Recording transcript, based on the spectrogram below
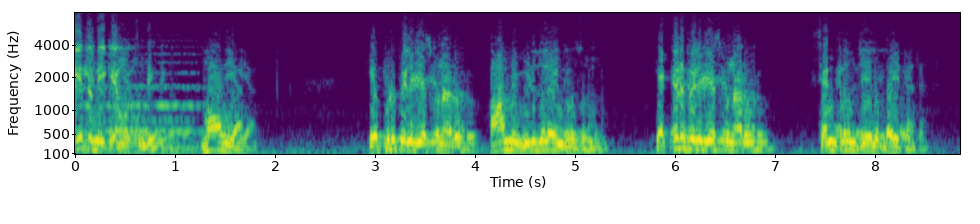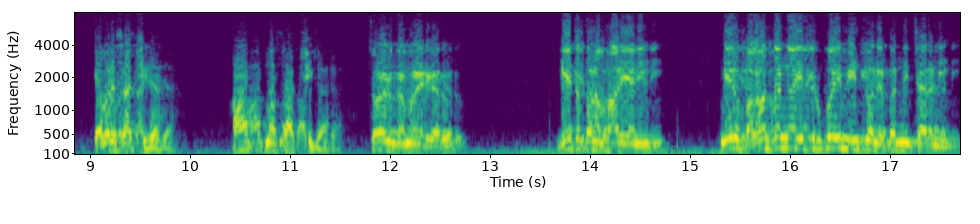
Geetha మీకేమవుతుంది? భార్య. ఎప్పుడు పెళ్ళి చేసుకున్నారు? ఆమె విడుదలైన రోజున. ఎక్కడ పెళ్ళి చేసుకున్నారు? సెంట్రల్ జైలు బయట. ఎవరి సాక్షిగా? ఆత్మ సాక్షిగా. చూడండి బ్రహ్మనాయుడు గారు. గీత తన భార్య అని మీరు బలవంతంగా ఎత్తుకుపోయి మీ ఇంట్లో నిర్బంధించారని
